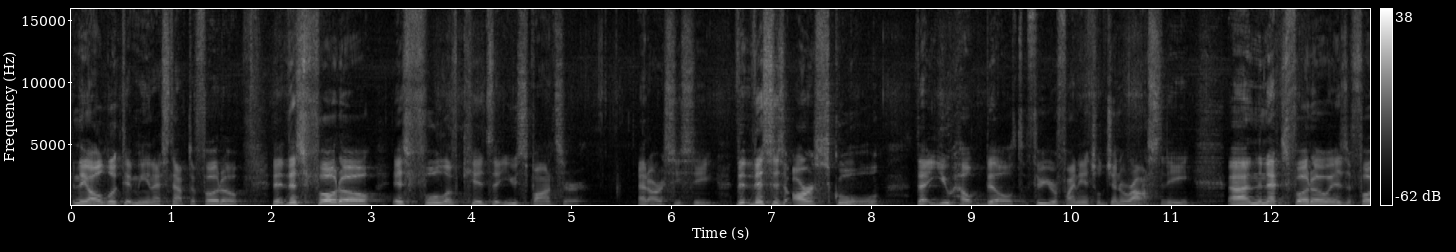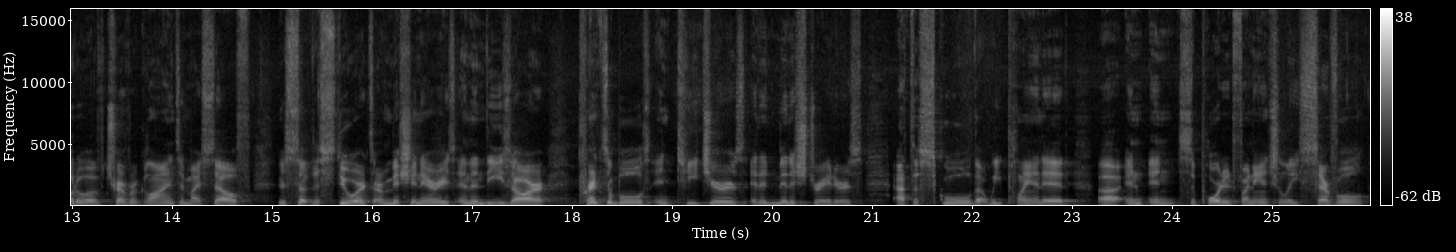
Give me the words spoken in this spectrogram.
and they all looked at me and I snapped a photo. This photo is full of kids that you sponsor at RCC. This is our school that you helped build through your financial generosity. Uh, and the next photo is a photo of Trevor Glines and myself. So, the stewards are missionaries, and then these are principals and teachers and administrators at the school that we planted uh, and, and supported financially several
